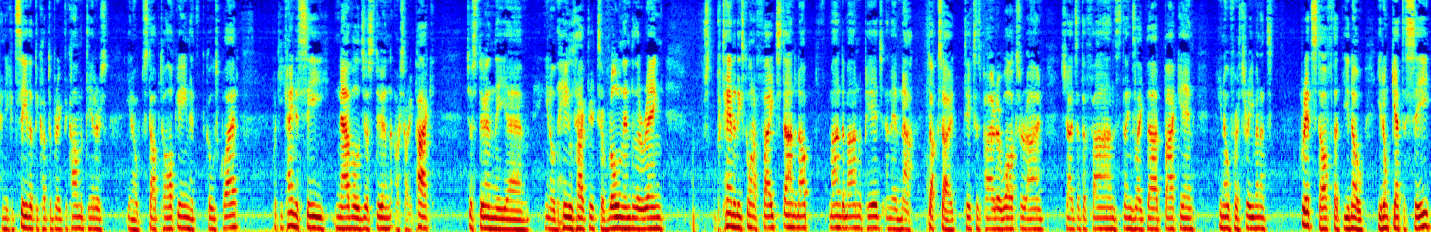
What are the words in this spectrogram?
and you could see that they cut to break. The commentators, you know, stop talking. It goes quiet, but you kind of see Neville just doing, or sorry, Pac, just doing the, um, you know, the heel tactics of rolling into the ring, pretending he's going to fight, standing up, man to man with Page, and then nah, ducks out, takes his powder, walks around, shouts at the fans, things like that. Back in, you know, for three minutes. Great stuff that you know you don't get to see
